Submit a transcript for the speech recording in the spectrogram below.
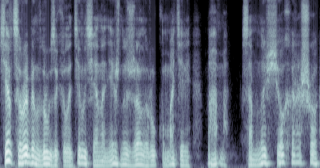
Сердце Робин вдруг заколотилось, и она нежно сжала руку матери. — Мама, со мной все хорошо.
